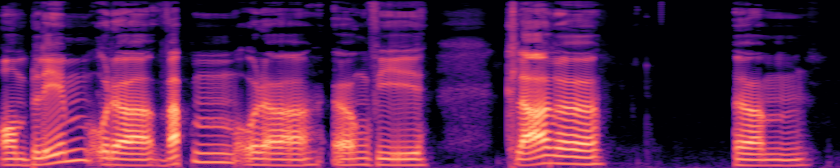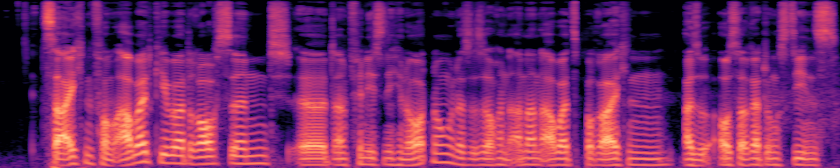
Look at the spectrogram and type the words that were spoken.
Emblem oder Wappen oder irgendwie klare ähm, Zeichen vom Arbeitgeber drauf sind, äh, dann finde ich es nicht in Ordnung. Das ist auch in anderen Arbeitsbereichen, also außer Rettungsdienst,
